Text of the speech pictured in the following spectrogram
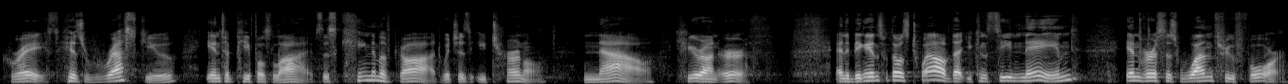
grace, his rescue into people's lives. This kingdom of God, which is eternal, now here on earth. And it begins with those 12 that you can see named in verses 1 through 4.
